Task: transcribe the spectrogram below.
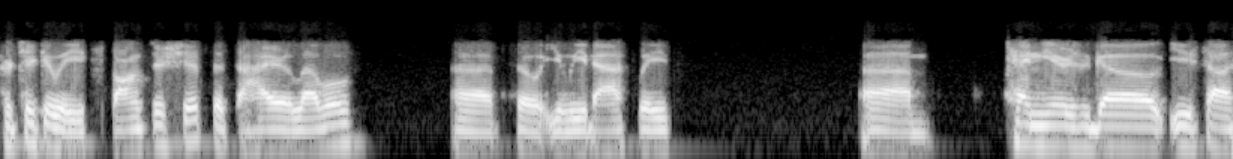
particularly sponsorships at the higher levels. Uh, so elite athletes. Um, 10 years ago, you saw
